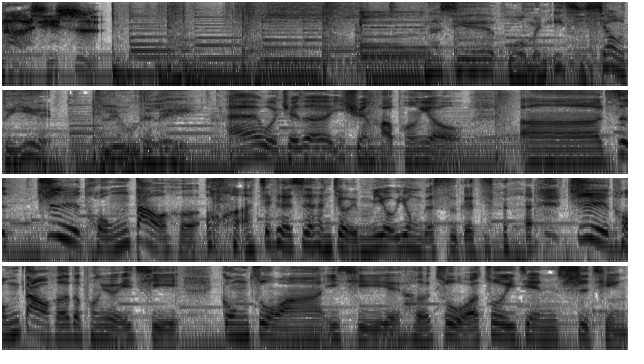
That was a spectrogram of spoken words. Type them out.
那些事，那些我们一起笑的夜，流的泪。哎，我觉得一群好朋友，呃，志志同道合，哇，这个是很久没有用的四个字，志同道合的朋友一起工作啊，一起合作做一件事情，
